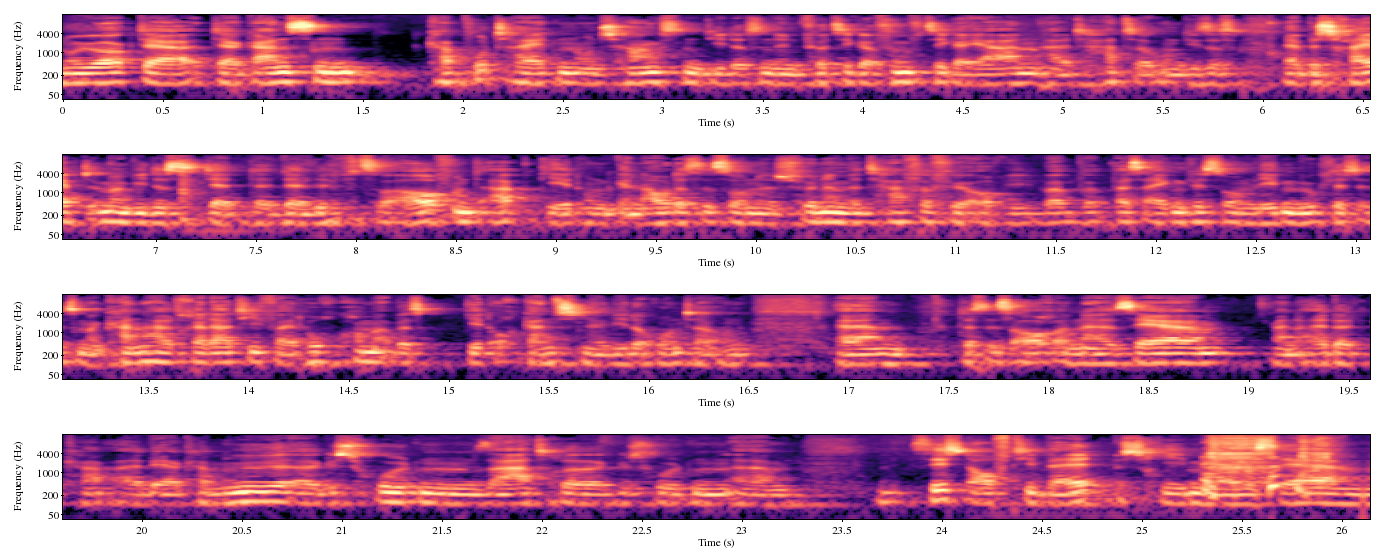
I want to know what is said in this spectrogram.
New York der, der ganzen Kaputtheiten und Chancen, die das in den 40er, 50er Jahren halt hatte. Und dieses, er beschreibt immer, wie das, der, der, der Lift so auf und ab geht. Und genau das ist so eine schöne Metapher für auch, wie, was eigentlich so im Leben möglich ist. Man kann halt relativ weit hochkommen, aber es geht auch ganz schnell wieder runter. Und ähm, das ist auch eine sehr an Albert, Albert Camus äh, geschulten, Sartre geschulten ähm, Sicht auf die Welt beschrieben. Also sehr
